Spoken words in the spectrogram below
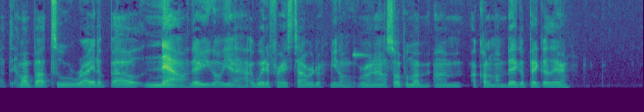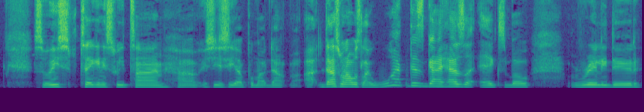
I am about to right about now. There you go. Yeah, I waited for his tower to, you know, run out. So I put my, um, I call him my Mega P.E.K.K.A. there. So he's taking his sweet time. Uh, you see, I put my down. I, that's when I was like, "What? This guy has an X-Bow? Really, dude?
